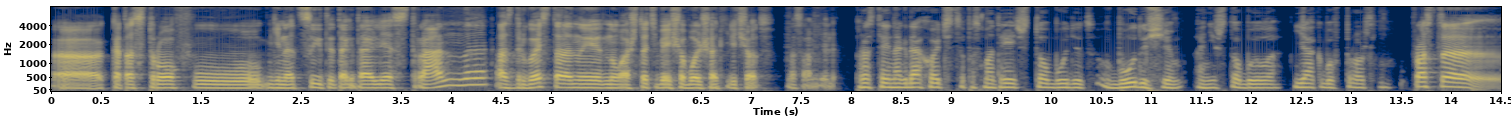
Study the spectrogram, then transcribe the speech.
э, катастрофу, геноцид и так далее странно, а с другой стороны, ну а что тебя еще больше отвлечет, на самом деле? Просто иногда хочется посмотреть, что будет в будущем, а не что было якобы в прошлом. Просто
